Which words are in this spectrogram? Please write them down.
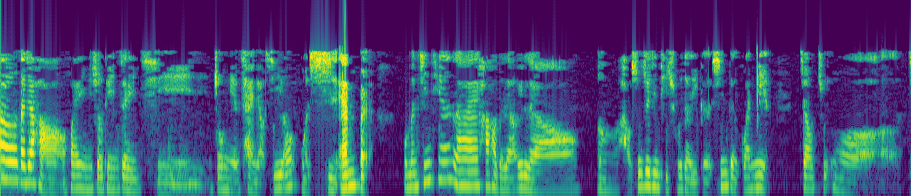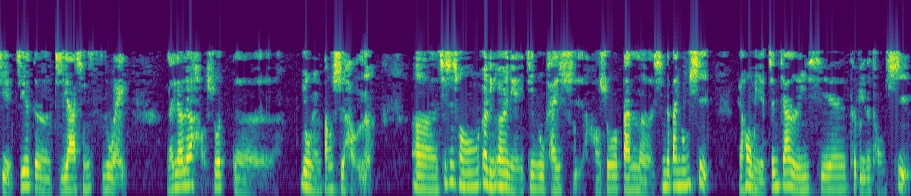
Hello，大家好，欢迎收听这一期中年菜鸟 CEO，我是 Amber。我们今天来好好的聊一聊，嗯，好书最近提出的一个新的观念，叫做姐姐的职压新思维。来聊聊好说的用人方式好了。呃，其实从二零二二年一进入开始，好说搬了新的办公室，然后我们也增加了一些特别的同事。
